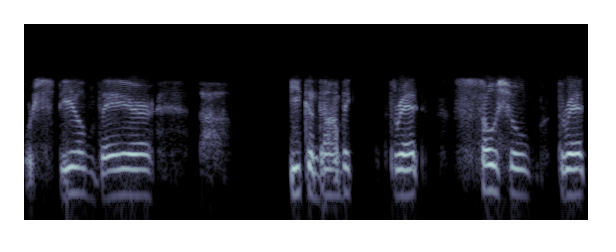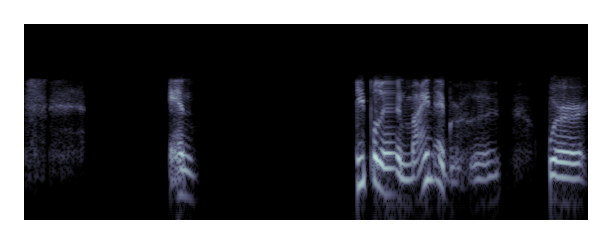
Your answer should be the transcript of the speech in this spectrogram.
were still there uh, economic threat, social threats. And people in my neighborhood were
